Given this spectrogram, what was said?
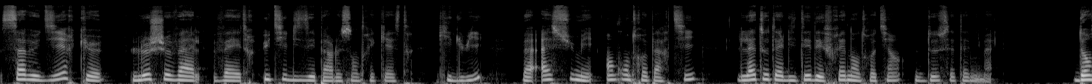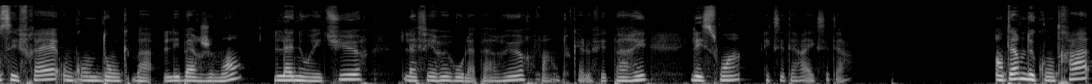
Ça veut dire que le cheval va être utilisé par le centre équestre qui, lui, va assumer en contrepartie la totalité des frais d'entretien de cet animal. Dans ces frais, on compte donc bah, l'hébergement, la nourriture, la ferrure ou la parure, enfin en tout cas le fait de parer, les soins, etc. etc. En termes de contrat,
